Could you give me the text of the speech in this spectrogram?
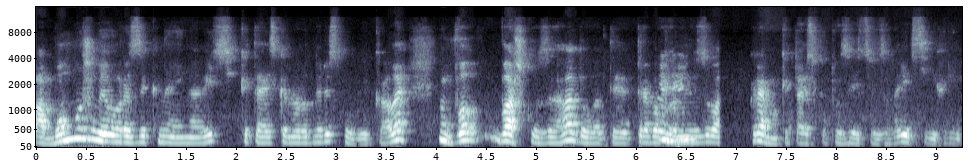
або, можливо, ризикне і навіть Китайська Народна Республіка. Але ну, ва- важко загадувати, треба проаналізувати окремо китайську позицію взагалі в цій грі.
